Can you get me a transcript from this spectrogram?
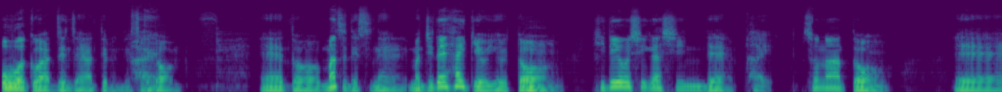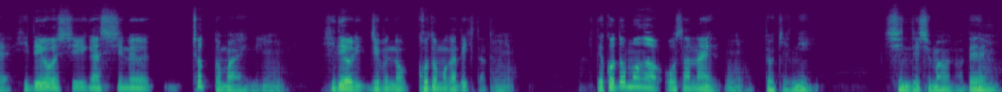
大枠は全然合ってるんですけど、えっ、と、まずですね、まあ、時代背景を言うと、うん秀吉が死んで、はい。その後、うんえー秀吉が死ぬちょっと前に、うん秀頼、自分の子供ができたと。うんで、子供が幼いうん時に死んでしまうので、うん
